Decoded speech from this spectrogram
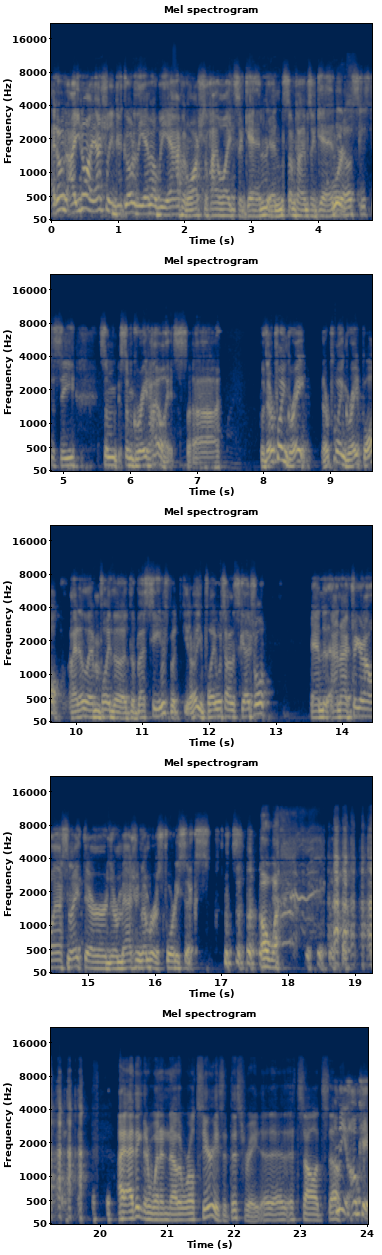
I don't. I, you know, I actually do go to the MLB app and watch the highlights again, and sometimes again. You know, it's just to see some some great highlights. Uh, but they're playing great. They're playing great ball. I know they haven't played the, the best teams, but you know, you play what's on the schedule. And and I figured out last night their their magic number is forty six. Oh wow! I, I think they're winning another World Series at this rate. Uh, it's solid stuff. I mean, okay,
